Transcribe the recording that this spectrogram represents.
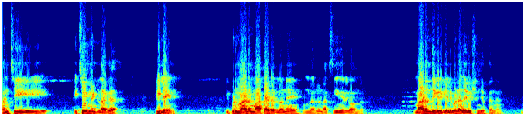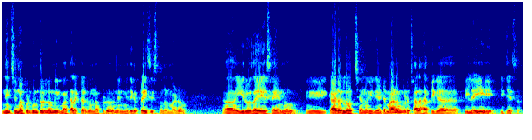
మంచి అచీవ్మెంట్ లాగా ఫీల్ అయింది ఇప్పుడు మేడం మా క్యాడర్లోనే ఉన్నారు నాకు సీనియర్గా ఉన్నారు. మేడం దగ్గరికి వెళ్ళి కూడా అదే విషయం చెప్పాను నేను. నేను చిన్నప్పుడు గుంటూరులో మీరు మా కలెక్టర్గా ఉన్నప్పుడు నేను మీ దగ్గర ప్రైజ్ తీసుకున్నాను మేడం. ఈరోజు ఐఏఎస్ అయ్యాను ఈ క్యాడర్లో వచ్చాను. ఇది అంటే మేడం కూడా చాలా హ్యాపీగా ఫీల్ అయ్యి ఇది చేశారు.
